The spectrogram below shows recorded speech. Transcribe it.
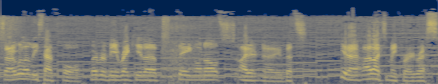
So I will at least have four. Whether it be a regular thing or not, I don't know, but, you know, I like to make progress.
